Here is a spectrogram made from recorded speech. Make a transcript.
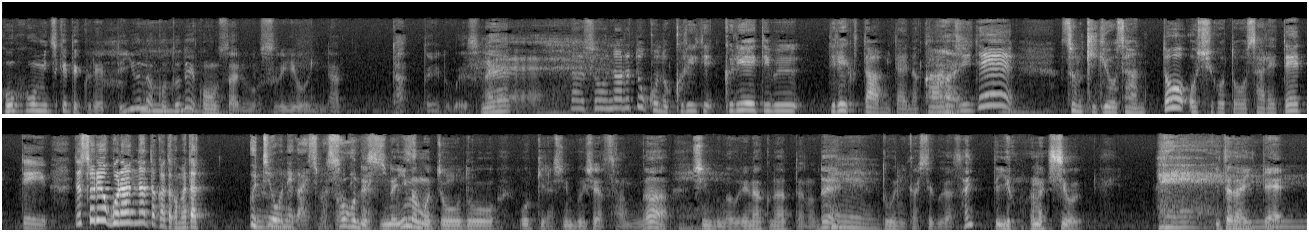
方法を見つけてくれっていうようなことでコンサルをするようになったというところですね。だからそうなると今度クリエイクリエイティブディレクターみたいな感じで、その企業さんとお仕事をされてっていう。でそれをご覧になった方がまたうちお願いします、そうですね今もちょうど大きな新聞社さんが新聞が売れなくなったので、ええ。どうにかしてくださいっていうお話をへいただいて。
